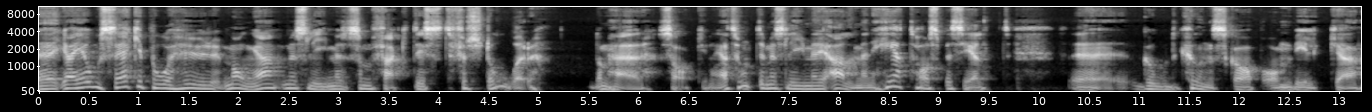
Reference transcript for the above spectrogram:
Eh, jag är osäker på hur många muslimer som faktiskt förstår de här sakerna. Jag tror inte muslimer i allmänhet har speciellt Eh, god kunskap om vilka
